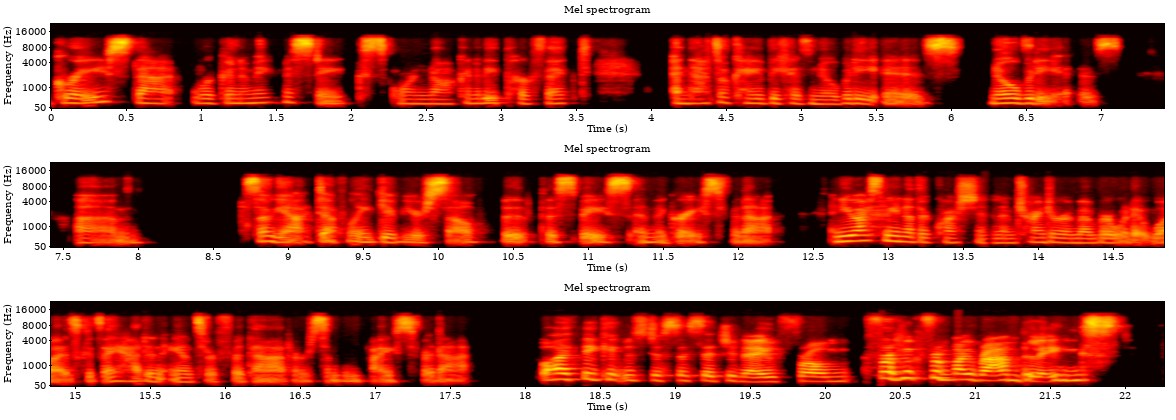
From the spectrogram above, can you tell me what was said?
grace that we're going to make mistakes, we're not going to be perfect. And that's okay because nobody is. Nobody is. Um, so yeah, definitely give yourself the, the space and the grace for that. And you asked me another question. I'm trying to remember what it was because I had an answer for that or some advice for that. Well, I think it was just I said, you know, from from from my ramblings,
